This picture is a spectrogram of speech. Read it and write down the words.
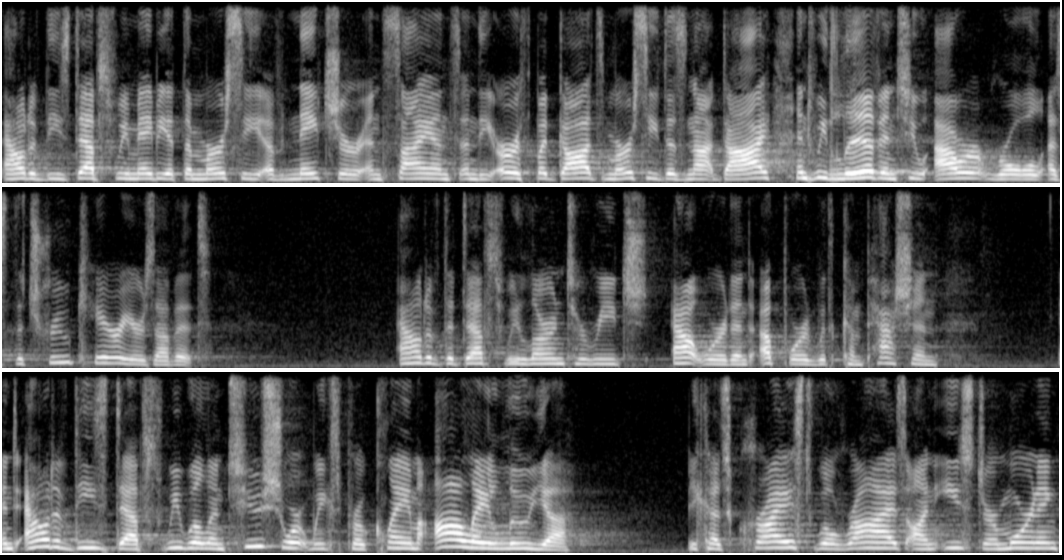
Out of these depths, we may be at the mercy of nature and science and the earth, but God's mercy does not die, and we live into our role as the true carriers of it. Out of the depths, we learn to reach outward and upward with compassion And out of these depths, we will in two short weeks proclaim Alleluia. Because Christ will rise on Easter morning.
